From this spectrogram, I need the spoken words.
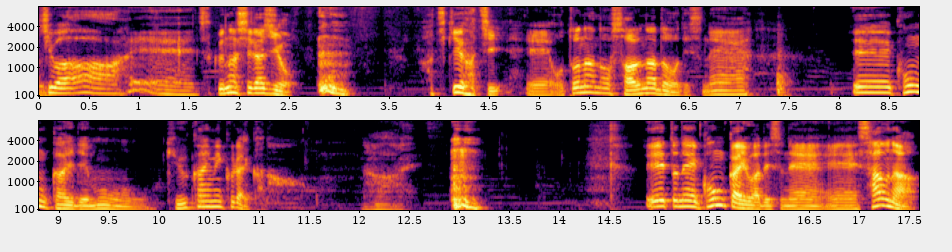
にちは。えー、つくなしラジオ 898、えー、大人のサウナ道ですね。えー、今回でもう9回目くらいかな。はい。えっとね、今回はですね、えー、サウナ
